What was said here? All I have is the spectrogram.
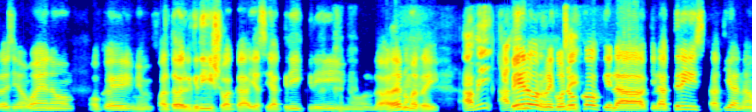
yo decía, bueno, ok, me faltaba el grillo acá y hacía cri cri, y no, la verdad no me reí. a mí, a mí, Pero sí, reconozco que la, que la actriz, Tatiana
